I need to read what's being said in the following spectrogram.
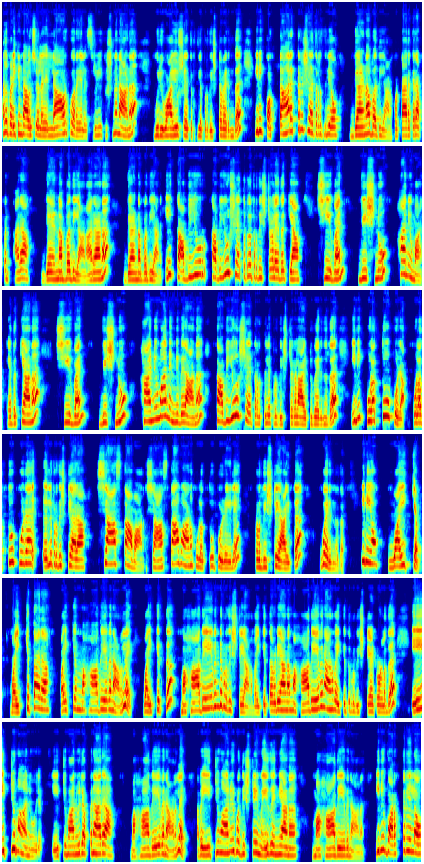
അത് പഠിക്കേണ്ട ആവശ്യമില്ല. എല്ലാവർക്കും അറിയാലേ. ശ്രീകൃഷ്ണനാണ് ഗുരുവായൂർ ക്ഷേത്രത്തിലെ പ്രതിഷ്ഠ വരുന്നത്. ഇനി കൊട്ടാരക്കര ക്ഷേത്രത്തിലെയോ ഗണപതിയാണ്. കൊട്ടാരക്കര അപ്പൻ ആരാ? ഗണപതിയാണ്. ആരാണ്? ഗണപതിയാണ്. ഈ കവിയൂർ കവിയൂർ ക്ഷേത്രത്തിലെ പ്രതിഷ്ഠകൾ ഏതൊക്കെയാ? ശിവൻ വിഷ്ണു ഹനുമാൻ. ഏതൊക്കെയാണ്? ശിവൻ വിഷ്ണു ഹനുമാൻ എന്നിവരാണ് കവിയൂർ ക്ഷേത്രത്തിലെ പ്രതിഷ്ഠകളായിട്ട് വരുന്നത്. ഇനി കുളത്തൂപ്പുഴ. കുളത്തൂപ്പുഴയിലെ പ്രതിഷ്ഠ ആരാ? ശാസ്താവാണ്. ശാസ്താവാണ് കുളത്തൂപ്പുഴയിലെ പ്രതിഷ്ഠയായിട്ട് വരുന്നത്. ഇനിയോ വൈക്കം. വൈക്കത്താരാ? വൈക്കം മഹാദേവനാണ് അല്ലെ വൈക്കത്ത് മഹാദേവന്റെ പ്രതിഷ്ഠയാണ്. വൈക്കത്ത് എവിടെയാണ്? മഹാദേവനാണ് വൈക്കത്ത് പ്രതിഷ്ഠയായിട്ടുള്ളത്. ഏറ്റുമാനൂര്. അപ്പൻ ആരാ? മഹാദേവനാണ് അല്ലെ അപ്പൊ ഏറ്റുമാനൂർ പ്രതിഷ്ഠയും ഏത് തന്നെയാണ്? മഹാദേവനാണ്. ഇനി വർക്കലയിലോ?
